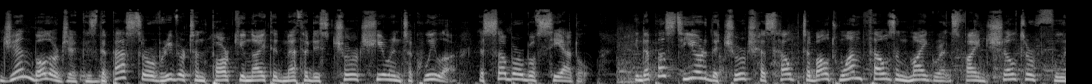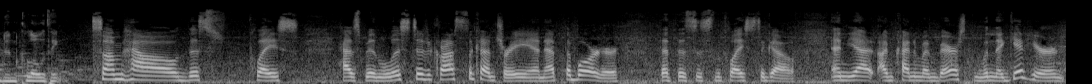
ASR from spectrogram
Jan Bolerjack is the pastor of Riverton Park United Methodist Church here in Tukwila, a suburb of Seattle. In the past year, the church has helped about 1,000 migrants find shelter, food, and clothing. Somehow, this place has been listed across the country and at the border that this is the place to go. And yet, I'm kind of embarrassed when they get here and,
